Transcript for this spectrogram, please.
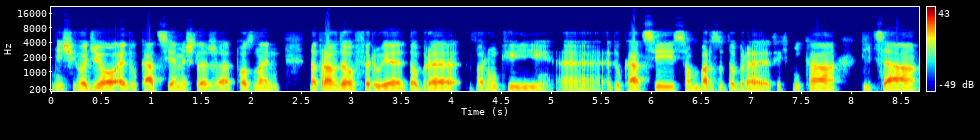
Jeśli chodzi o edukację, myślę, że Poznań naprawdę oferuje dobre warunki e, edukacji, są bardzo dobre technika, licea,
